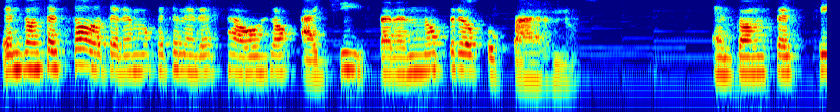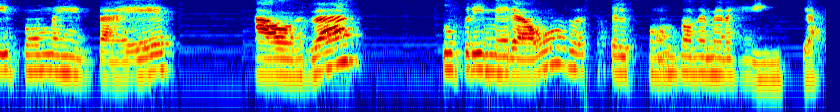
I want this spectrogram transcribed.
entonces todos tenemos que tener ese ahorro allí para no preocuparnos. Entonces, si tu meta es ahorrar, tu primer ahorro es el fondo de emergencia.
